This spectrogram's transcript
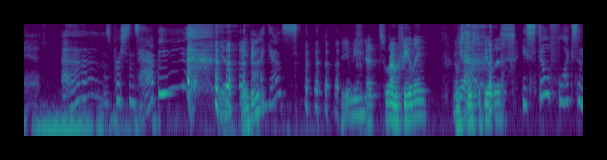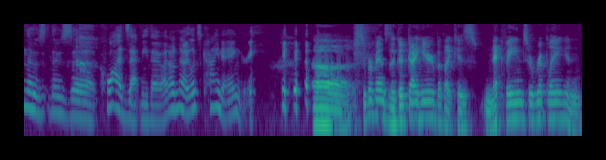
eh, ah, this person's happy. Yeah, maybe. I guess. Maybe that's what I'm feeling. I'm Yeah. supposed to feel this. He's still flexing those those uh, quads at me though. I don't know. He looks kind of angry. Uh, Superman's the good guy here, but like his neck veins are rippling and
